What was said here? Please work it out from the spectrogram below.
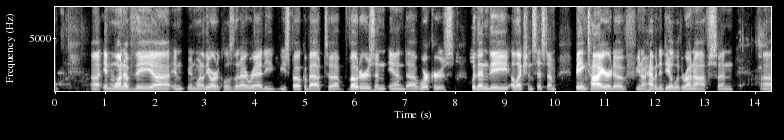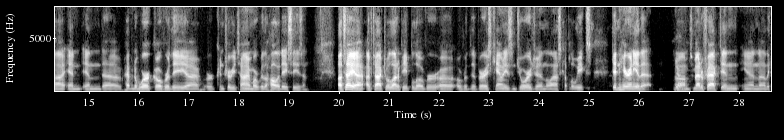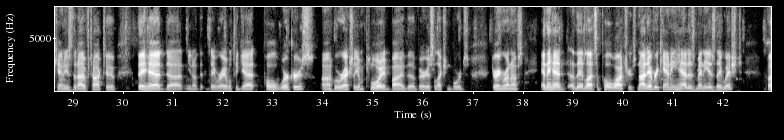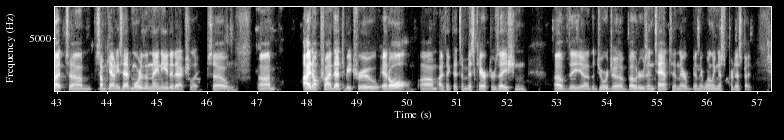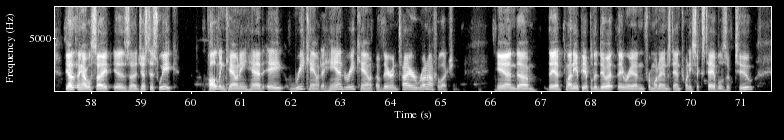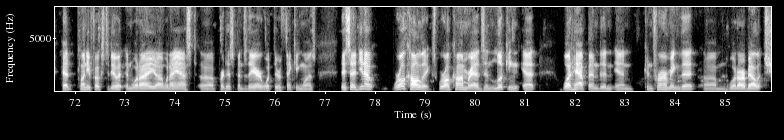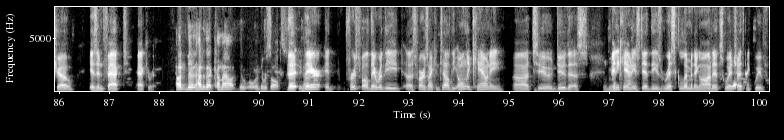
uh, in one of the uh, in in one of the articles that I read, he, he spoke about voters and and workers within the election system being tired of you know having to deal with runoffs and uh, and and uh, having to work over the uh, or contribute time over the holiday season. I'll tell you, I've talked to a lot of people over uh, over the various counties in Georgia in the last couple of weeks. Didn't hear any of that. Yeah. Um, as a matter of fact, in in uh, the counties that I've talked to, they had uh, you know they were able to get poll workers who were actually employed by the various election boards during runoffs, and they had they had lots of poll watchers. Not every county had as many as they wished but um, some counties had more than they needed actually. So mm-hmm. um, I don't find that to be true at all. Um, I think that's a mischaracterization of the uh, the Georgia voters' intent and their and their willingness to participate. The other thing I will cite is uh, just this week, Paulding County had a recount, a hand recount of their entire runoff election, and um, they had plenty of people to do it. They were in, from what I understand, 26 tables of two had plenty of folks to do it. And when I uh, when I asked uh, participants there what their thinking was, they said, you know, we're all colleagues, we're all comrades, and looking at what happened and and confirming that um, what our ballots show is in fact accurate. How did the, how did that come out? What were the results? That you know? there, first of all, they were the, as far as I can tell, the only county uh, to do this. Mm-hmm. Many counties did these risk limiting audits, which I think we've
